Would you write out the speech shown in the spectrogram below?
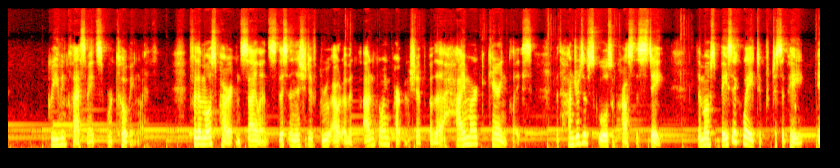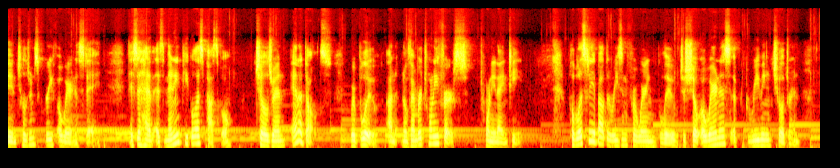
grieving classmates were coping with. For the most part, in silence, this initiative grew out of an ongoing partnership of the Highmark Caring Place with hundreds of schools across the state the most basic way to participate in Children's Grief Awareness Day is to have as many people as possible, children and adults, wear blue on November 21st, 2019. Publicity about the reason for wearing blue to show awareness of grieving children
